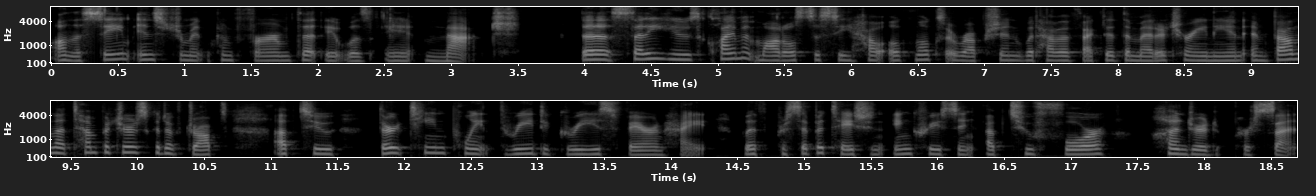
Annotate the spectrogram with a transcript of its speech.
on the same instrument confirmed that it was a match. The study used climate models to see how Okmulgee's eruption would have affected the Mediterranean and found that temperatures could have dropped up to 13.3 degrees Fahrenheit, with precipitation increasing up to 400%.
